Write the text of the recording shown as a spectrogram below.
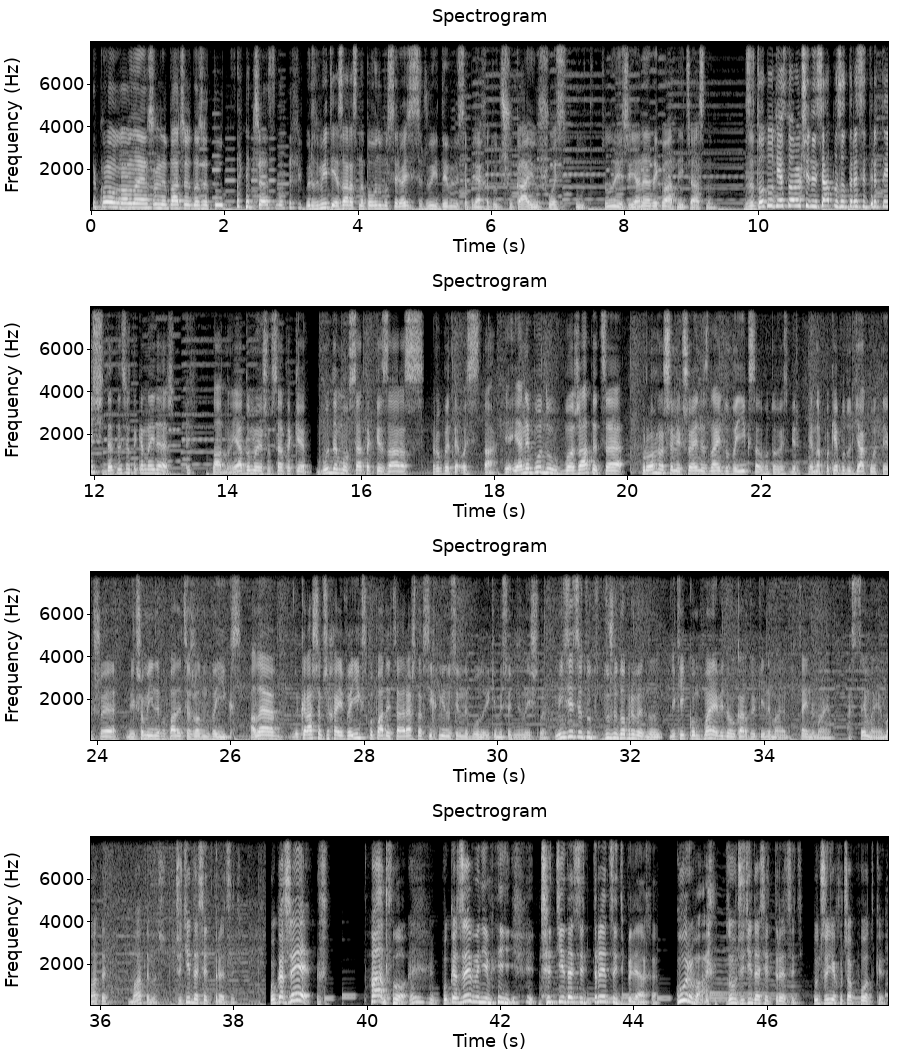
Такого говна я ще не бачив навіть тут, чесно. Ви розумієте, я зараз на повному серйозі сиджу і дивлюся, бляха, тут шукаю щось тут. Чоловіче, я неадекватний, чесно. Зато тут є 4060 за 33 тисячі, де ти ще таке знайдеш? Ладно, я думаю, що все-таки будемо все-таки зараз робити ось так. Я, я не буду вважати це програшем, якщо я не знайду VX в готових збірках. Я навпаки буду дякувати, якщо я, якщо мені не попадеться жоден VX. Але краще вже хай VX попадеться, а решта всіх мінусів не було, які ми сьогодні знайшли. Мені здається, тут дуже добре видно, який комп має відеокарту, який не має. Цей не має. А з цим має мати. Матимеш? GT 1030. Покажи! Падло! Покажи мені мій GT 1030, бляха. Курва! Знов GT 1030. Тут же є хоча б фотки.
